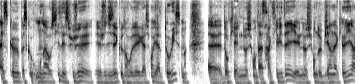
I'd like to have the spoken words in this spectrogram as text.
Est-ce que parce qu'on a aussi des sujets et je disais que dans vos délégations il y a le tourisme, euh, donc il y a une notion d'attractivité, il y a une notion de bien accueillir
